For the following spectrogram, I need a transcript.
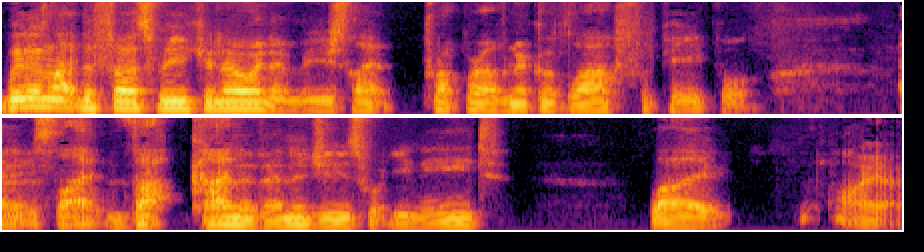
within like the first week of knowing him, you're just like proper having a good laugh with people. And it's like that kind of energy is what you need. Like, Oh, yeah.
